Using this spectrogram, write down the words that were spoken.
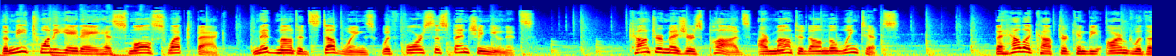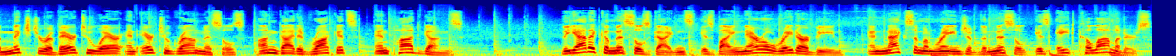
The Mi-28A has small swept-back, mid-mounted stub wings with four suspension units. Countermeasures pods are mounted on the wingtips. The helicopter can be armed with a mixture of air-to-air and air-to-ground missiles, unguided rockets, and pod guns. The Ataka missile's guidance is by narrow radar beam, and maximum range of the missile is 8 kilometers.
